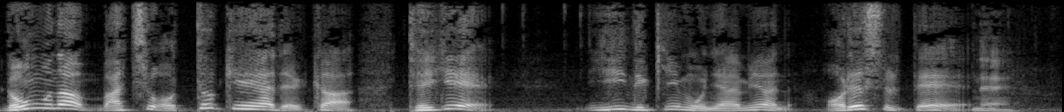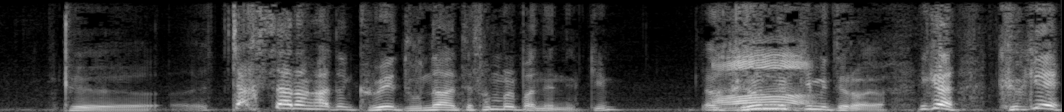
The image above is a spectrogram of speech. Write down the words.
너무나 마치 어떻게 해야 될까? 되게 이 느낌이 뭐냐면 어렸을 때 네. 그 짝사랑하던 교회 누나한테 선물 받는 느낌? 아, 그런 아. 느낌이 들어요. 그러니까 그게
